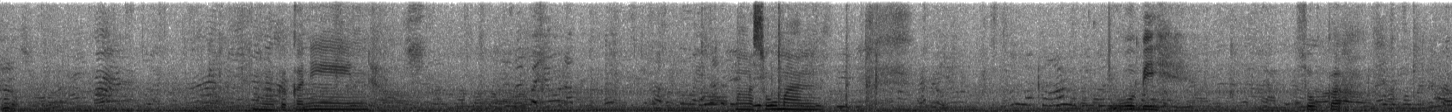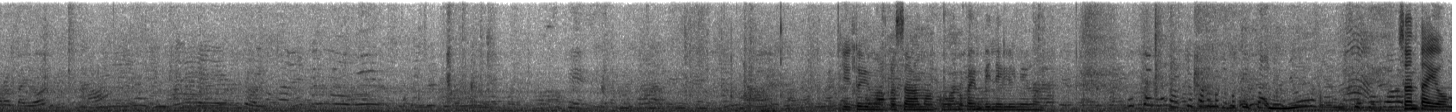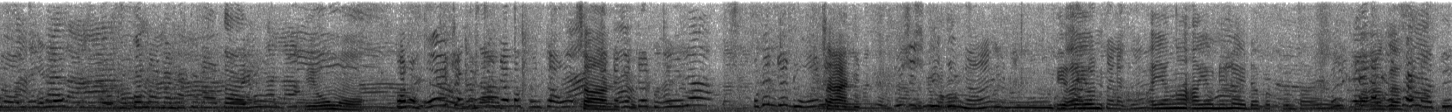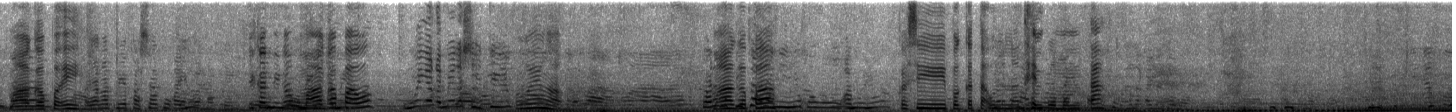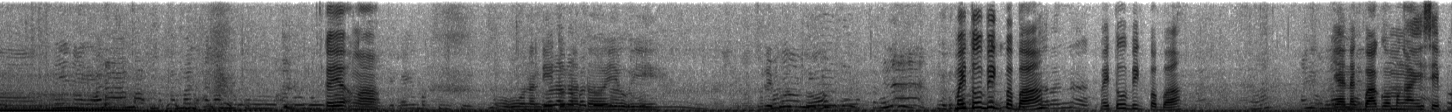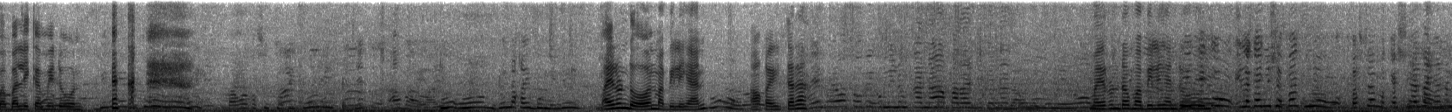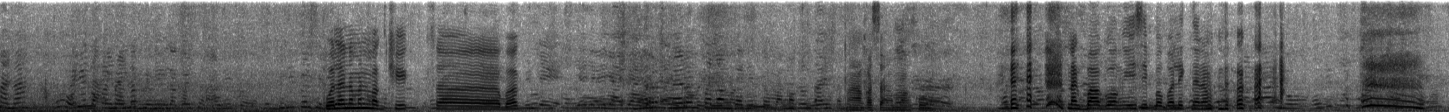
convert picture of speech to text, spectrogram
Mga kakanin. Mga suman. Ubi. Suka. Dito yung mga kasama ko. Ano kayong binili nila? Saan tayo? Wala, na nandito na tayo. Yung oh. Parang, oh, siya gusto niya magpunta. Oh, Saan? Maganda doon. Maganda doon. Saan? Mrs. Building nga. Yun ang Ay, ayaw, talaga. ayaw nga, ayaw nila eh. Dapat punta tayo. Maaga. Maaga pa eh. Kaya nga pinapasal ko kayo. Eh kami nga, Oh, maaga kami. pa oh. Umuwi nga kami na city. Okay nga. Para Maaga pa. ninyo kung ano yun. Kasi pagkataon na natin pumunta. Kaya nga, oo, nandito na tayo eh. May tubig pa ba? May tubig pa ba? Yan, nagbago ang mga isip. Babalik kami doon. Bawal kasi tubig doon eh. Dito, ah, bawal? Oo, doon na kayo bumili. Mayroon doon, mabilihan? Oo. Okay, tara. Eh, pero tubig uminom ka na para hindi ka na uminom. Mayroon daw mabilihan Pwede doon. kong ilagay nyo sa bag nyo. Basta magkasya lang. Ano naman ha? Ako, ayun na kayo na pwede ilagay sa ano ko. Deliver ko. Wala naman mag-check sa bag. Meron, meron pa lang ganito sa Mga kasama ko. Nagbago ang isip, babalik na naman daw.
